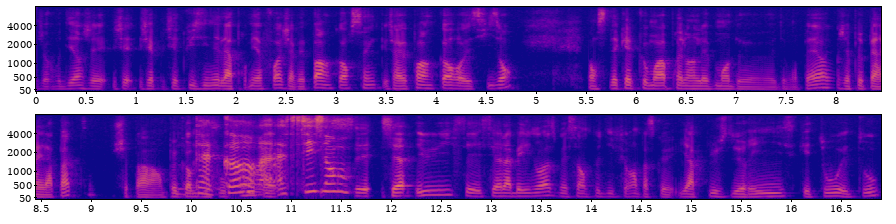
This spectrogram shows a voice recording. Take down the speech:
Je vais vous dire, j'ai cuisiné la première fois, j'avais pas encore 5, j'avais pas encore euh, 6 ans. C'était quelques mois après l'enlèvement de, mon père. J'ai préparé la pâte. Je sais pas, un peu comme D'accord, à 6 ans. C'est, oui, c'est, à la béninoise, mais c'est un peu différent parce qu'il y a plus de risques et tout et tout.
